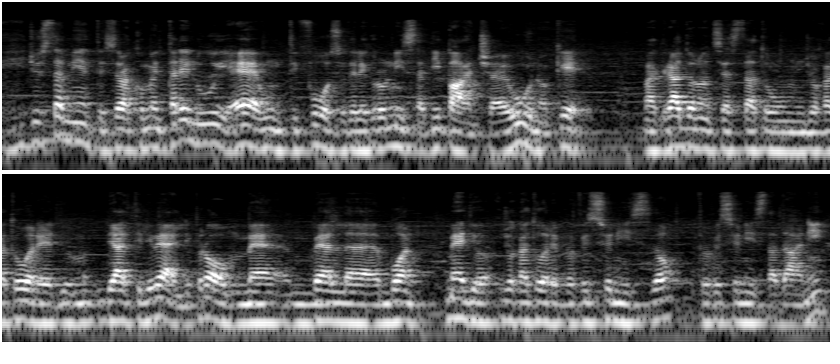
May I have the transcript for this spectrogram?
E giustamente se va a commentare lui è un tifoso telecronista di pancia, è uno che malgrado non sia stato un giocatore di, alti livelli, però un, un bel, un buon medio giocatore professionista, professionista Dani,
